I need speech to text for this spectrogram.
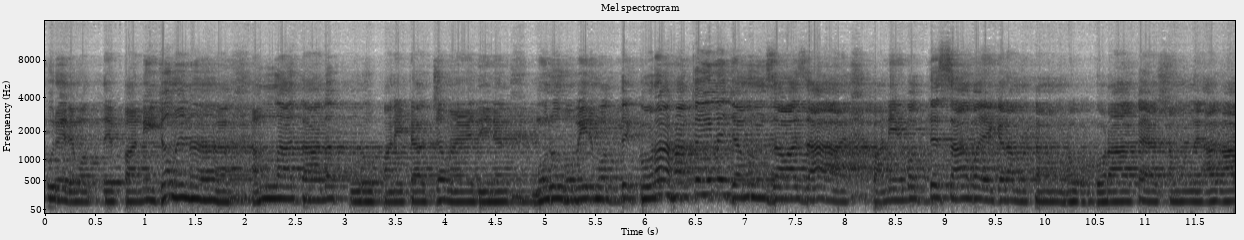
পুরের মধ্যে পানি জমে না। আল্লাহ তাআলা পুরো পানিটা জমায় দিলেন। মরুভূমির মধ্যে ঘোড়া হাঁকাইলে যেমন যাওয়া যায়, পানির মধ্যে সাহাবায়ে কেরাম তেমন হোক ঘোড়া হাঁকায় সামনে আগা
